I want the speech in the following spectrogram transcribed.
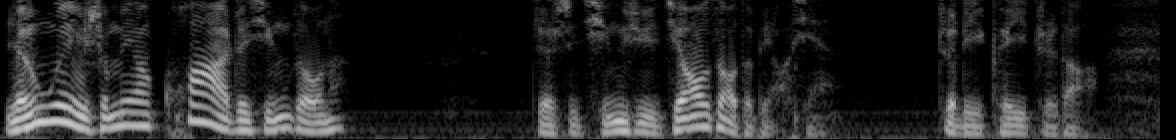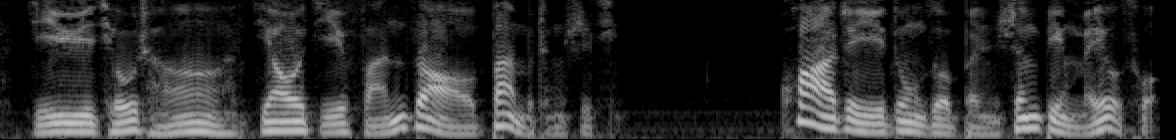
人为什么要跨着行走呢？这是情绪焦躁的表现。这里可以知道，急于求成、焦急烦躁，办不成事情。跨这一动作本身并没有错，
